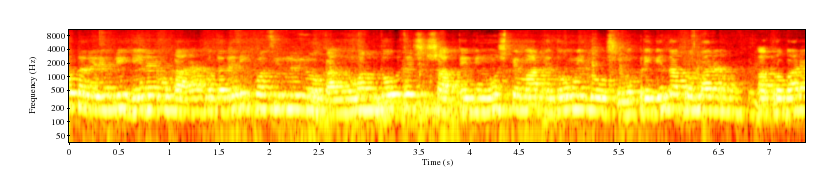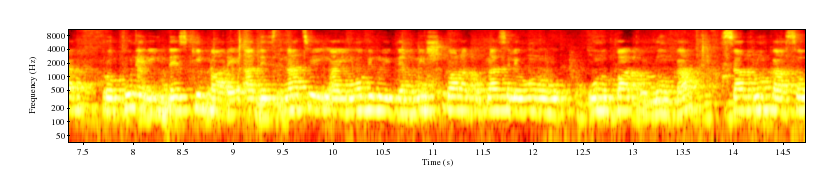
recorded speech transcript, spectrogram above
hotărâre privind revocarea hotărârii Consiliului Local numărul 27 din 11 martie 2021 privind aprobarea, aprobarea propunerii de schimbare a destinației a imobilului denumit școala cu clasele 1-4 Lunca, sat Lunca Său,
